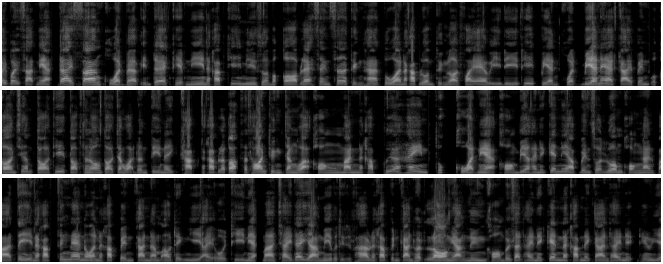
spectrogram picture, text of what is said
ยบริษัทเนี่ยได้สร้างขวดแบบ Interactive นี้นะครับที่มีส่วนประกอบและเซ็นเซอร์ถึง 5 ตัวนะครับรวมถึงหลอดไฟ LED ที่เปลี่ยนขวดเบียร์เนี่ยกลายเป็นอุปกรณ์เชื่อมต่อที่ตอบสนองต่อจังหวะดนตรีในคลับนะครับแล้วก็สะท้อนถึงจังหวะของมันนะครับเพื่อให้ทุกขวดเนี่ยของเบียร์ไฮเนเกนเนี่ยเป็นส่วนร่วมของงานปาร์ตี้นะครับซึ่งแน่นอนนะครับเป็นการนำเอาเทคโนโลยี IoT เนี่ยมาใช้ได้อย่างมีประสิทธิภาพนะครับเป็นการทดลองอย่างหนึ่งของบริษัทไฮเนเกนนะครับในการใช้เทคโนโลยี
